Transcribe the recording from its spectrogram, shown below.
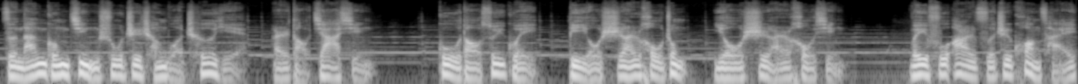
自南宫敬叔之乘我车也，而道家行。故道虽贵，必有时而后重，有失而后行。微夫二子之旷才，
